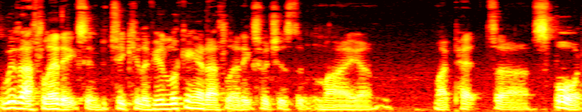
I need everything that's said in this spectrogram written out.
with athletics in particular, if you're looking at athletics, which is the, my uh, my pet uh, sport,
